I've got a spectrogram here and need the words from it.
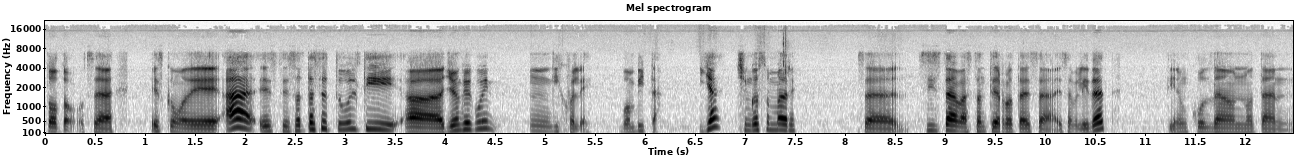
todo. O sea, es como de, ah, este, soltaste tu ulti a Jungle Queen. mm, híjole, bombita. Y ya, chingó su madre. O sea, sí está bastante rota esa, esa habilidad. Tiene un cooldown no tan,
